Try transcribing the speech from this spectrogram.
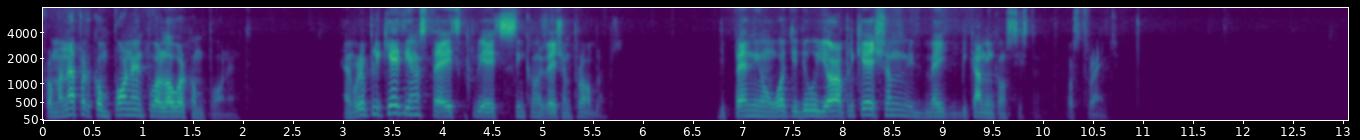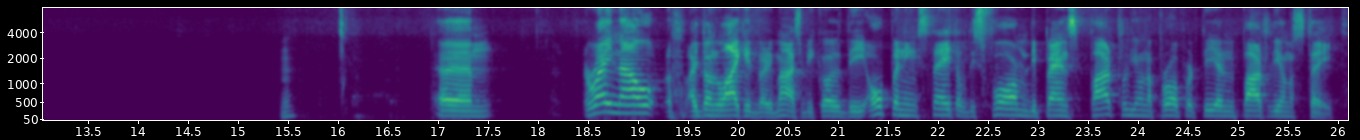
from an upper component to a lower component. And replicating states creates synchronization problems. Depending on what you do with your application, it may become inconsistent or strange. Um, right now, I don't like it very much because the opening state of this form depends partly on a property and partly on a state.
